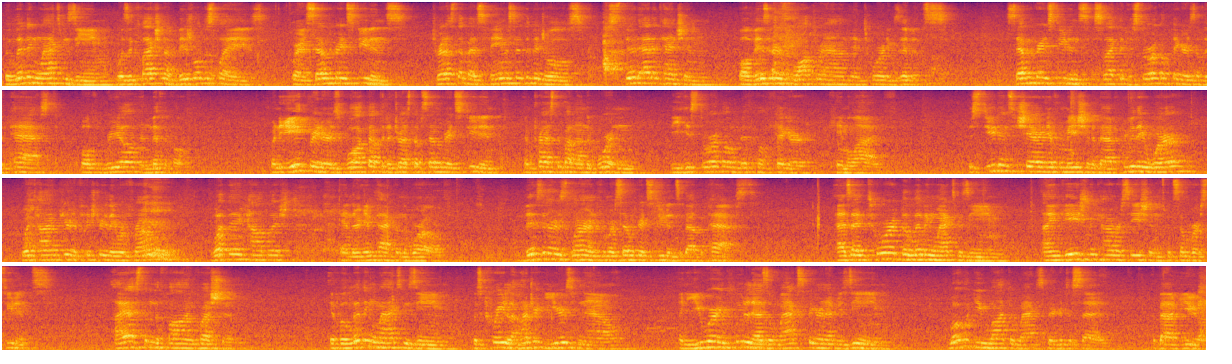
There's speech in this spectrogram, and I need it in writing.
The Living Wax Museum was a collection of visual displays where seventh grade students, dressed up as famous individuals, stood at attention while visitors walked around and toured exhibits. Seventh grade students selected historical figures of the past, both real and mythical. When eighth graders walked up to the dressed up seventh grade student and pressed the button on the board, the historical mythical figure came alive. The students shared information about who they were, what time period of history they were from, what they accomplished, and their impact on the world. Visitors learned from our seventh grade students about the past. As I toured the Living Wax Museum, I engaged in conversations with some of our students. I asked them the following question. If a living wax museum was created 100 years from now, and you were included as a wax figure in that museum, what would you want the wax figure to say about you?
